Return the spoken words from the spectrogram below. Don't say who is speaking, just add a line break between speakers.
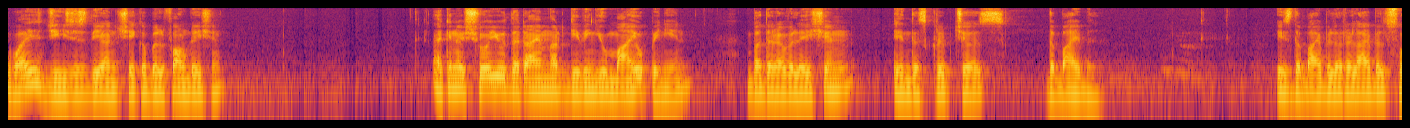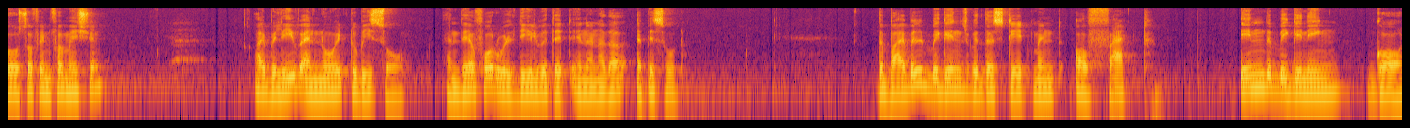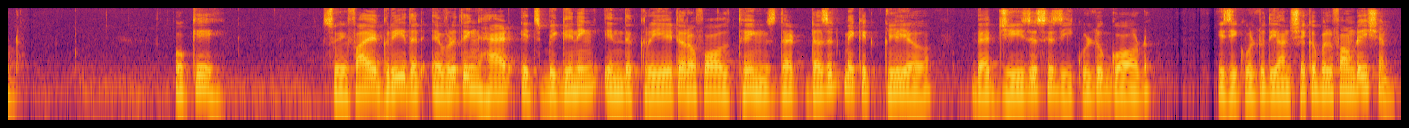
Why is Jesus the unshakable foundation? I can assure you that I am not giving you my opinion, but the revelation in the scriptures, the Bible. Is the Bible a reliable source of information? I believe and know it to be so, and therefore will deal with it in another episode. The Bible begins with the statement of fact In the beginning, God. Okay, so if I agree that everything had its beginning in the creator of all things, that doesn't make it clear that Jesus is equal to God, is equal to the unshakable foundation.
